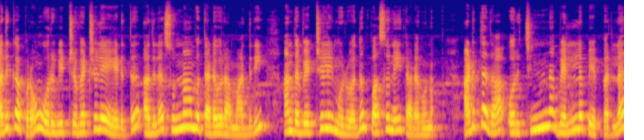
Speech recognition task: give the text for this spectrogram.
அதுக்கப்புறம் ஒரு வெற்று வெற்றிலையை எடுத்து அதில் சுண்ணாம்பு தடவுற மாதிரி அந்த வெற்றிலை முழுவதும் பசுனை தடவணும். அடுத்ததாக ஒரு சின்ன வெள்ளை பேப்பரில்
